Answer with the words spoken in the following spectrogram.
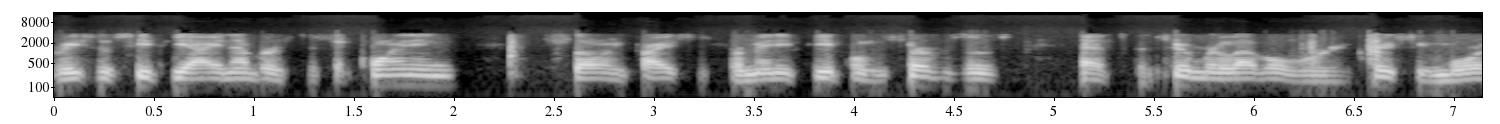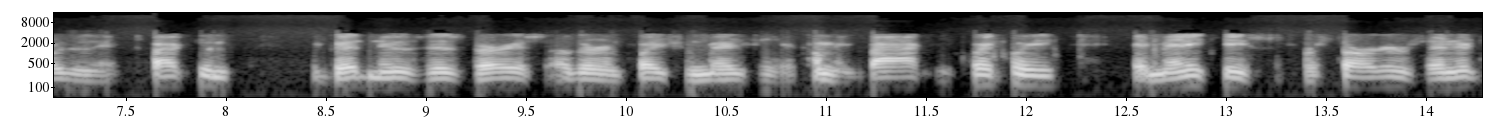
Recent CPI numbers disappointing, slowing prices for many people and services at the consumer level were increasing more than expected. Good news is various other inflation measures are coming back quickly. In many cases, for starters, energy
